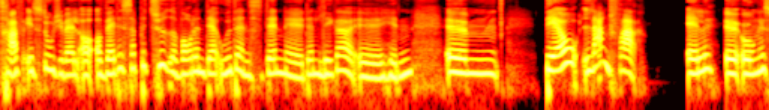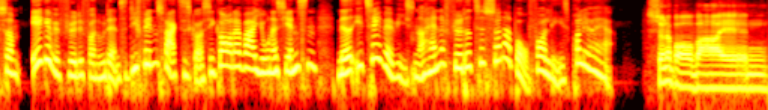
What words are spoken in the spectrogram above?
træffe et studievalg, og, og hvad det så betyder, hvor den der uddannelse, den, øh, den ligger øh, henne. Øhm, det er jo langt fra alle øh, unge, som ikke vil flytte for en uddannelse. De findes faktisk også. I går der var Jonas Jensen med i TV-avisen, og han er flyttet til Sønderborg for at læse. Prøv lige at høre her. Sønderborg var øh,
